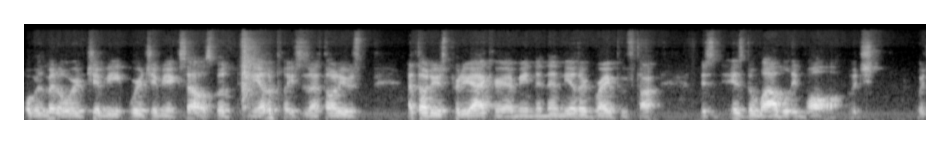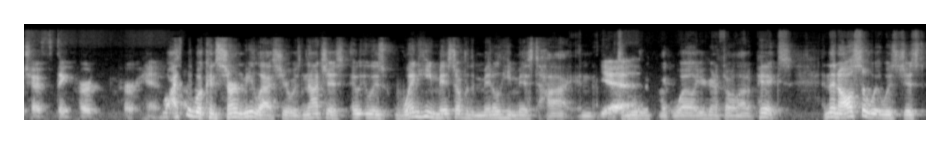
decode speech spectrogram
over the middle where Jimmy where Jimmy excels, but in the other places, I thought he was, I thought he was pretty accurate. I mean, and then the other gripe we've talked is is the wobbly ball, which which I think hurt hurt him. Well, I think what concerned me last year was not just it was when he missed over the middle, he missed high, and yeah, like well, you're going to throw a lot of picks, and then also it was just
